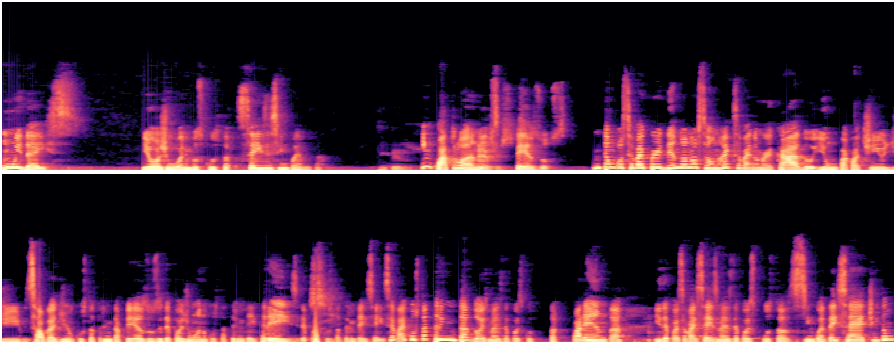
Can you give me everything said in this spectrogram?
1,10. E hoje o ônibus custa 6,50. Em pesos. Em quatro anos. Pesos. pesos. Então você vai perdendo a noção. Não é que você vai no mercado e um pacotinho de salgadinho custa 30 pesos e depois de um ano custa 33 e depois Sim. custa 36. Você vai custa 30, dois meses depois custa 40 e depois você vai seis meses depois custa 57. Então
